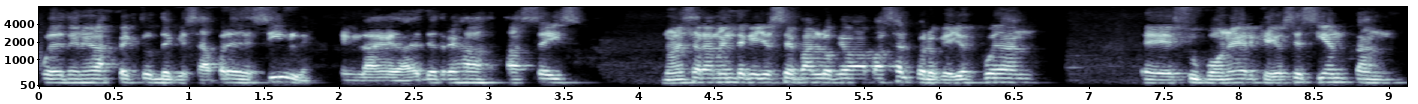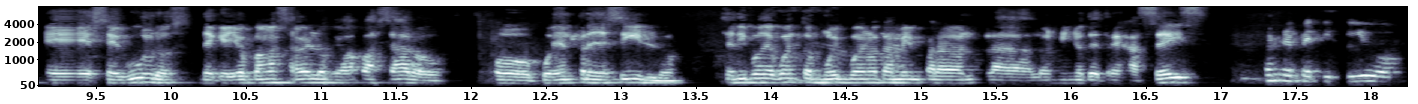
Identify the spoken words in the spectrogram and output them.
puede tener aspectos de que sea predecible en las edades de 3 a, 6. No necesariamente que ellos sepan lo que va a pasar, pero que ellos puedan eh, suponer, que ellos se sientan eh, seguros de que ellos van a saber lo que va a pasar o, o pueden predecirlo. Ese tipo de cuentos es muy bueno también para los niños de 3 a 6. Es repetitivo,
